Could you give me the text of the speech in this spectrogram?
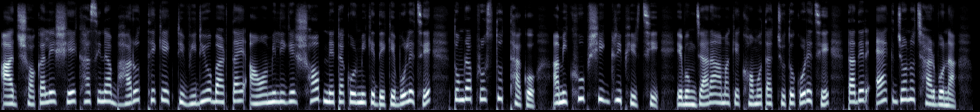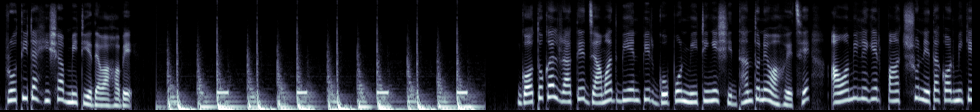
আজ সকালে শেখ হাসিনা ভারত থেকে একটি ভিডিও বার্তায় আওয়ামী লীগের সব নেতাকর্মীকে ডেকে বলেছে, তোমরা প্রস্তুত থাকো, আমি খুব শীঘ্রই ফিরছি এবং যারা আমাকে ক্ষমতাচ্যুত করেছে, তাদের একজনও ছাড়ব না, প্রতিটা হিসাব মিটিয়ে দেওয়া হবে। গতকাল রাতে জামাত বিএনপির গোপন মিটিংয়ে সিদ্ধান্ত নেওয়া হয়েছে, আওয়ামী লীগের পাঁচশো নেতাকর্মীকে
